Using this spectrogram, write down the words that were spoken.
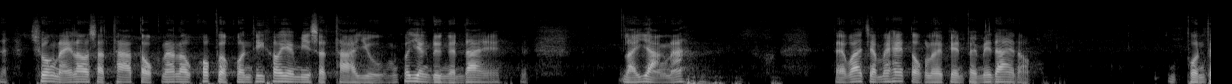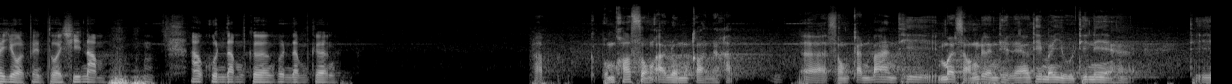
นะช่วงไหนเราศรัทธาตกนะเราคบกับคนที่เขายังมีศรัทธาอยู่ มันก็ยังดึงกันได้หลายอย่างนะ แต่ว่าจะไม่ให้ตกเลยเป็นไปไม่ได้หรอก ผลประโยชน์เป็นตัวชี้นำเอาคุณดำเกิง คุณดำเกิง ครับ ผมขอส่งอารมณ์ก่อนนะครับ ส่งกันบ้านที่เมื่อสองเดือนที่แล้วที่มาอยู่ที่นี่ฮะที่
